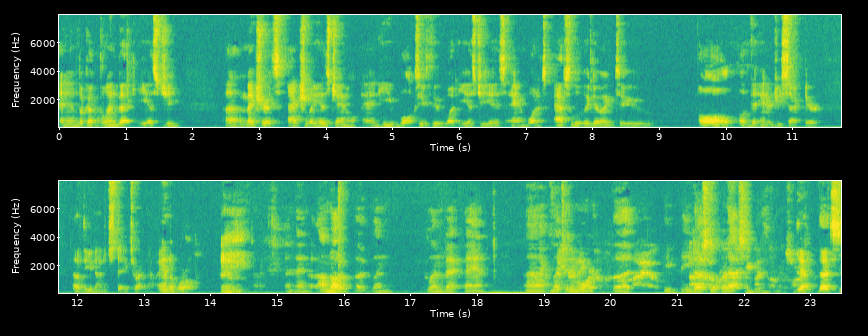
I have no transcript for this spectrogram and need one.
and look up Glenn Beck ESG. Uh, make sure it's actually his channel, and he walks you through what ESG is and what it's absolutely doing to all of the energy sector of the United States right now and the world. And, and I'm not a, a Glenn Glenn Beck fan uh, much anymore, but he, he does still put out some good information. Yeah, that's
